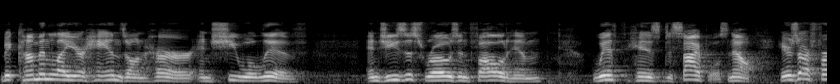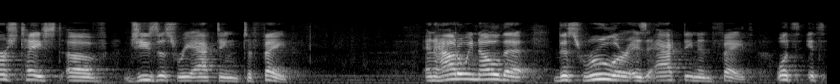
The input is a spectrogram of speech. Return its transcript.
but come and lay your hands on her, and she will live. And Jesus rose and followed him with his disciples. Now, here's our first taste of Jesus reacting to faith. And how do we know that this ruler is acting in faith? Well, it's it's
